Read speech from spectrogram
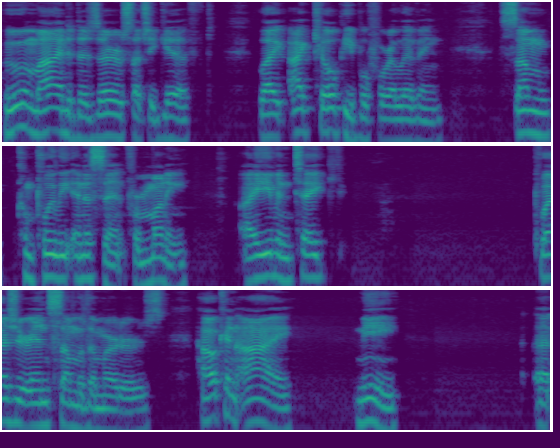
Who am I to deserve such a gift? Like, I kill people for a living, some completely innocent for money. I even take pleasure in some of the murders. How can I, me, uh,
